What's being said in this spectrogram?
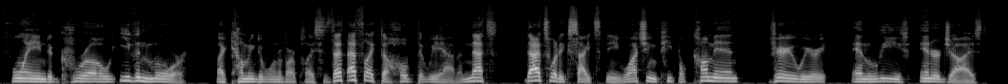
flame to grow even more by coming to one of our places? That, that's like the hope that we have. And that's that's what excites me, watching people come in very weary and leave energized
